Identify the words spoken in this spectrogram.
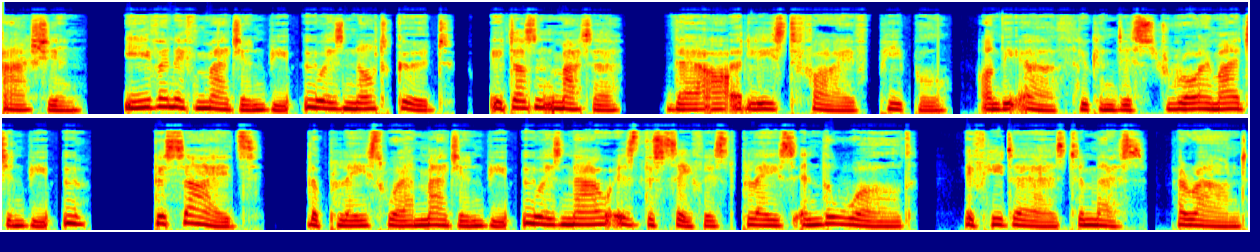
Ashin, even if Majin Buu is not good, it doesn't matter, there are at least five people on the earth who can destroy Majin Buu. Besides, the place where Majin Buu is now is the safest place in the world, if he dares to mess around,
